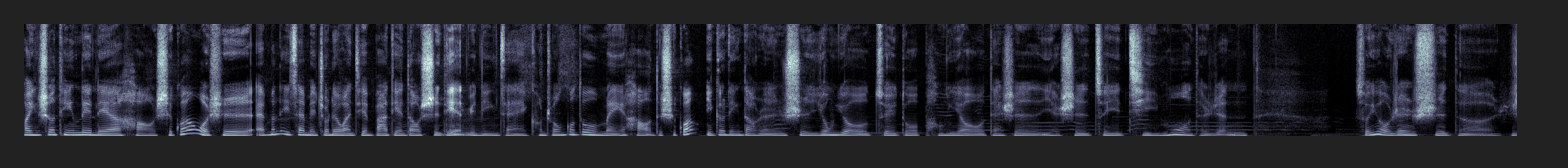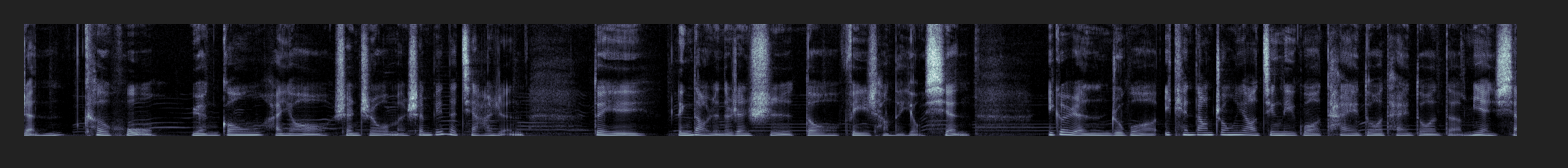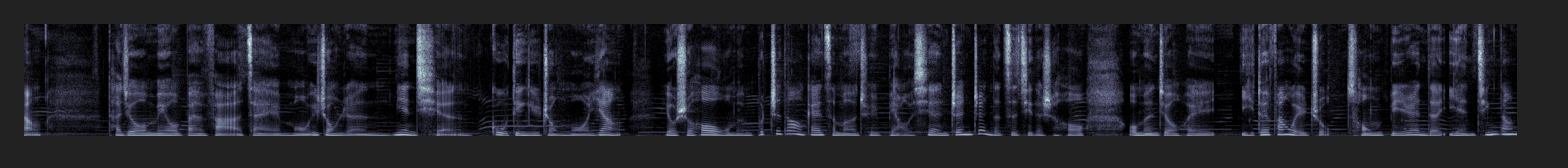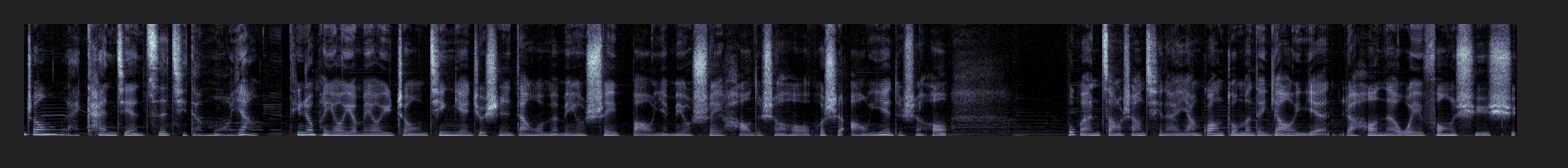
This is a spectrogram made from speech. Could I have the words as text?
欢迎收听《恋恋好时光》，我是 Emily，在每周六晚间八点到十点，与您在空中共度美好的时光。一个领导人是拥有最多朋友，但是也是最寂寞的人。所有认识的人、客户、员工，还有甚至我们身边的家人，对于领导人的认识都非常的有限。一个人如果一天当中要经历过太多太多的面相，他就没有办法在某一种人面前固定一种模样。有时候我们不知道该怎么去表现真正的自己的时候，我们就会以对方为主，从别人的眼睛当中来看见自己的模样。听众朋友有没有一种经验，就是当我们没有睡饱也没有睡好的时候，或是熬夜的时候，不管早上起来阳光多么的耀眼，然后呢，微风徐徐，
